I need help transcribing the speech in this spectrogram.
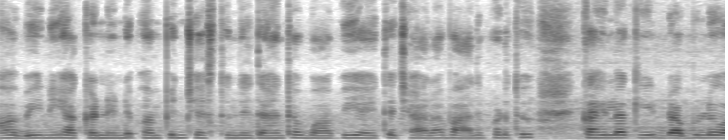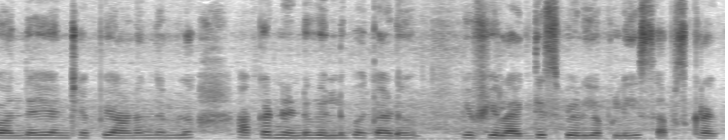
బాబీని అక్కడి నుండి పంపించేస్తుంది. దాంతో బాబీ అయితే చాలా బాధపడుతూ కైలకి డబ్బులు అందాయి అని చెప్పి ఆనందంలో అక్కడి నుండి వెళ్ళిపోతాడు. If you like this video please subscribe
